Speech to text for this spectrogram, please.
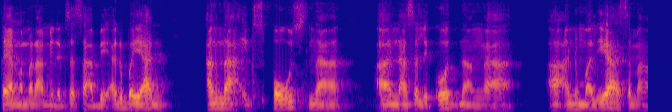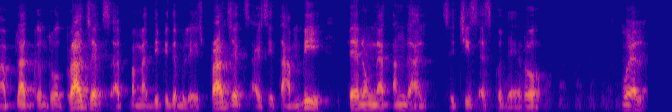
Kaya nga marami nagsasabi, ano ba yan? Ang na-expose na ah, nasa likod ng ah, ah, anomalya sa mga flood control projects at mga DPWH projects ay si Tambi, pero ang natanggal si Chis Escudero. Well,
